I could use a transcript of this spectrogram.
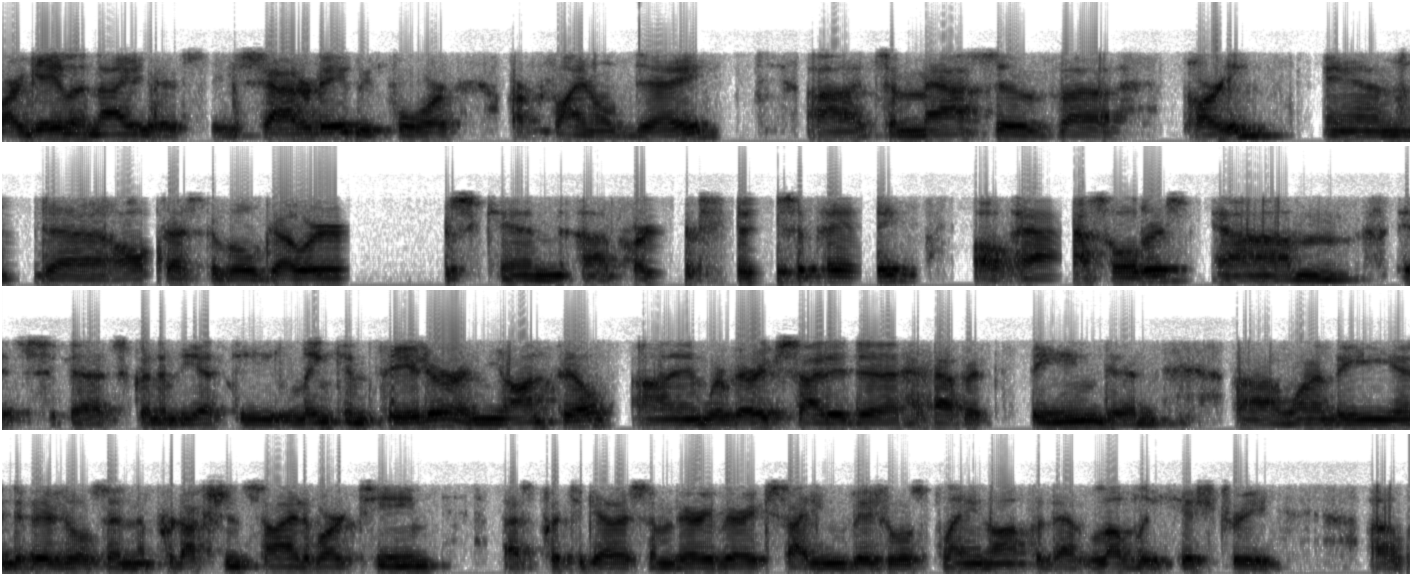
our gala night is the Saturday before our final day. Uh, it's a massive uh, party, and uh, all festival goers can uh, participate, all pass holders. Um, it's it's going to be at the Lincoln Theater in Yountville, uh, and we're very excited to have it themed. And uh, one of the individuals in the production side of our team has put together some very, very exciting visuals playing off of that lovely history of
